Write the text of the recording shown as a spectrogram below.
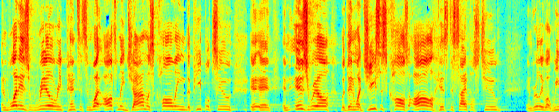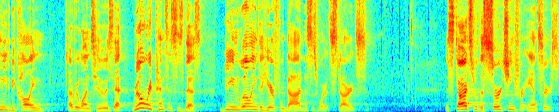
and what is real repentance and what ultimately John was calling the people to in, in, Israel, but then what Jesus calls all his disciples to, and really what we need to be calling everyone to, is that real repentance is this being willing to hear from God. This is where it starts. It starts with a searching for answers.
